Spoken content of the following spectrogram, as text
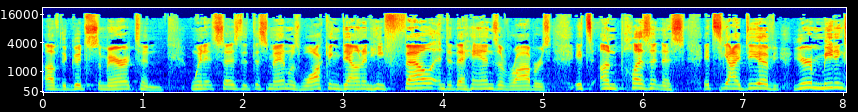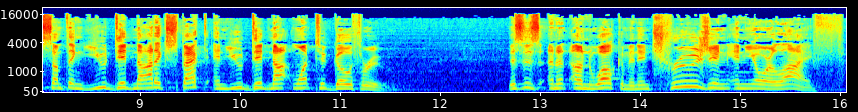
of the Good Samaritan, when it says that this man was walking down and he fell into the hands of robbers. It's unpleasantness. It's the idea of you're meeting something you did not expect and you did not want to go through. This is an unwelcome, an intrusion in your life.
